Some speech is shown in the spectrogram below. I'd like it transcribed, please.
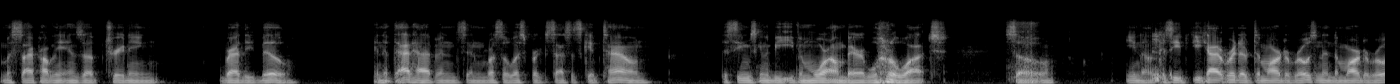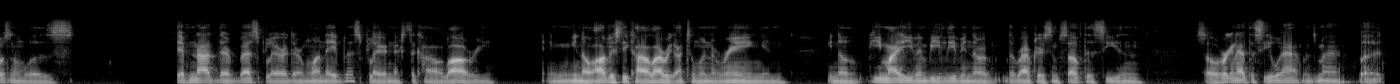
Masai probably ends up trading Bradley Beal, and if that happens and Russell Westbrook decides to skip town, the team's gonna be even more unbearable to watch. So, you know, because he, he got rid of DeMar DeRozan, and DeMar DeRozan was, if not their best player, their one A best player next to Kyle Lowry. And you know, obviously Kyle Lowry got to win the ring, and you know he might even be leaving the the Raptors himself this season. So we're gonna have to see what happens, man. But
